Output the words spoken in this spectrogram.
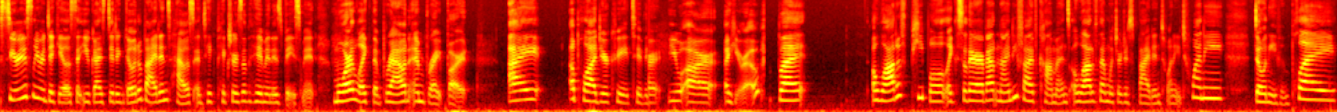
seriously ridiculous that you guys didn't go to Biden's house and take pictures of him in his basement. More like the Brown and Breitbart." I applaud your creativity. You are a hero. But a lot of people, like, so there are about 95 comments, a lot of them which are just Biden 2020, don't even play,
